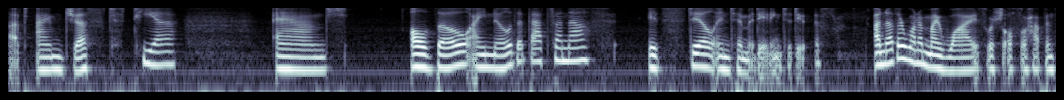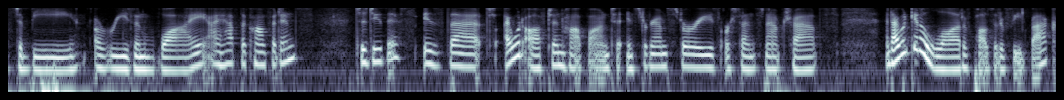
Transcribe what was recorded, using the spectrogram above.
that. I'm just Tia. And although I know that that's enough, it's still intimidating to do this. Another one of my whys, which also happens to be a reason why I have the confidence to do this, is that I would often hop on to Instagram stories or send Snapchats, and I would get a lot of positive feedback.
